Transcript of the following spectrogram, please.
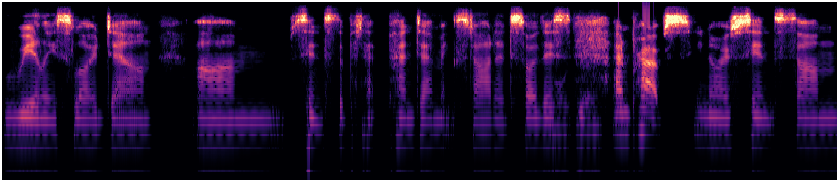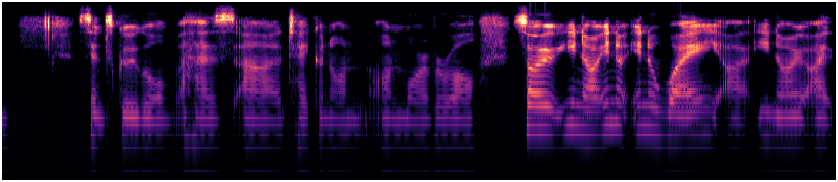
really slowed down um, since the p- pandemic started. So this, okay. and perhaps you know, since um, since Google has uh, taken on on more of a role. So you know, in a, in a way, uh, you know, I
